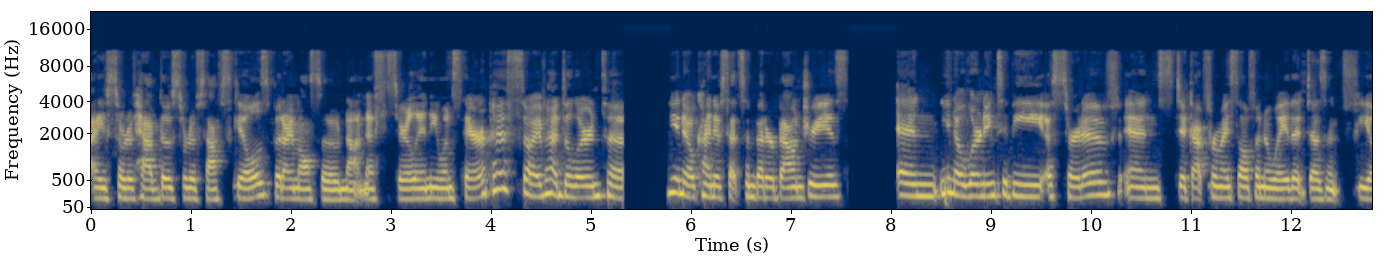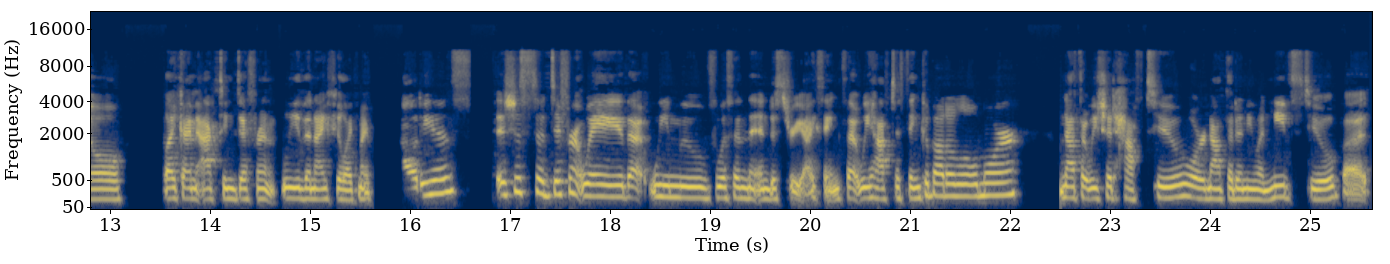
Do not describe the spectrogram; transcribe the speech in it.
I sort of have those sort of soft skills, but I'm also not necessarily anyone's therapist, so I've had to learn to, you know, kind of set some better boundaries, and you know, learning to be assertive and stick up for myself in a way that doesn't feel like I'm acting differently than I feel like my personality is it's just a different way that we move within the industry. I think that we have to think about it a little more. Not that we should have to, or not that anyone needs to, but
